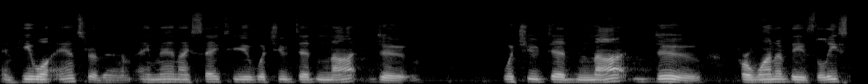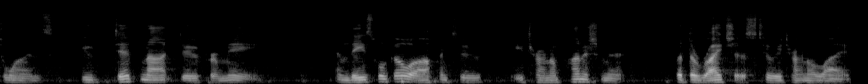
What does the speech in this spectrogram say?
And he will answer them, Amen. I say to you, what you did not do, what you did not do for one of these least ones, you did not do for me. And these will go off into eternal punishment, but the righteous to eternal life.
